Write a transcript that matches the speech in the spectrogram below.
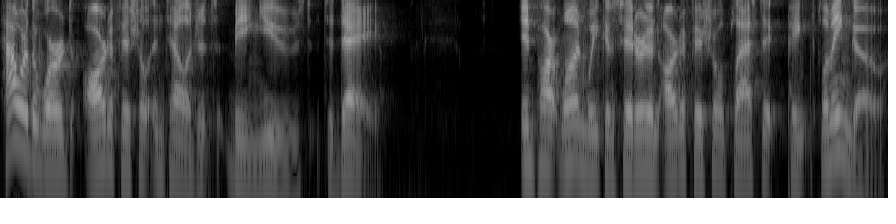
How are the words artificial intelligence being used today? In part one, we considered an artificial plastic pink flamingo.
